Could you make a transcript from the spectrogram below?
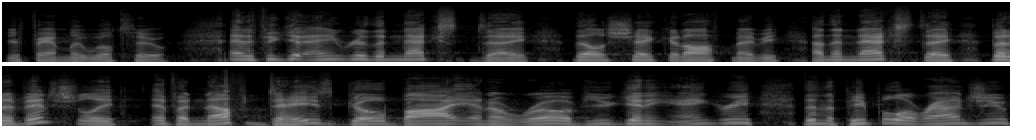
Your family will too. And if you get angry the next day, they'll shake it off maybe. And the next day, but eventually, if enough days go by in a row of you getting angry, then the people around you,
